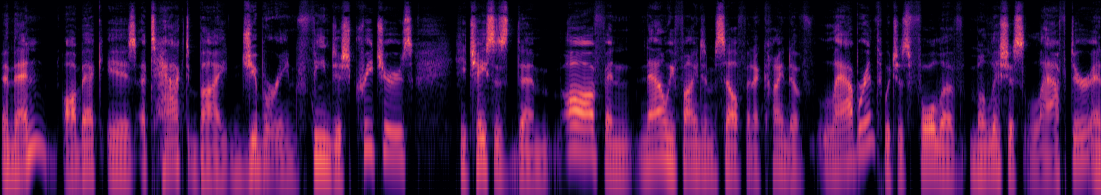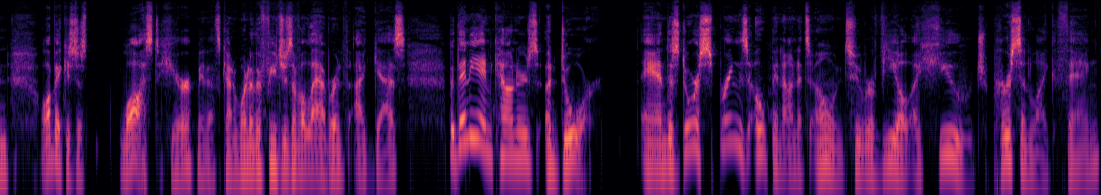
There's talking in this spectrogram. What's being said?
And then Aubec is attacked by gibbering, fiendish creatures. He chases them off, and now he finds himself in a kind of labyrinth, which is full of malicious laughter. And Aubec is just lost here. I mean, that's kind of one of the features of a labyrinth, I guess. But then he encounters a door. And this door springs open on its own to reveal a huge person like thing.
